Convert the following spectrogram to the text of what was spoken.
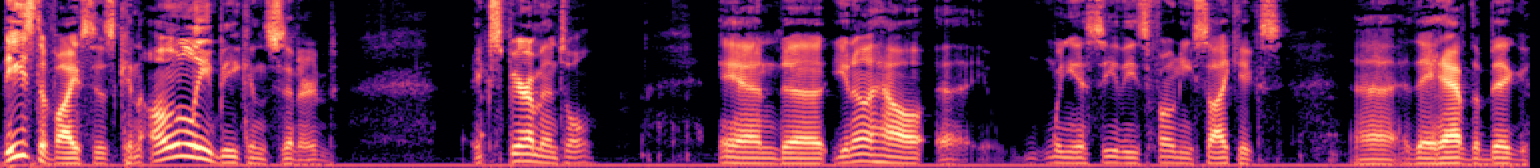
these devices can only be considered experimental and uh, you know how uh, when you see these phony psychics, uh, they have the big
